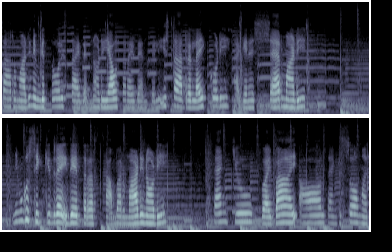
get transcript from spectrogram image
ಸಾರು ಮಾಡಿ ನಿಮಗೆ ತೋರಿಸ್ತಾ ಇದ್ದೇನೆ. ನೋಡಿ ಯಾವ ಥರ ಇದೆ ಅಂತೇಳಿ. ಇಷ್ಟ ಆದರೆ ಲೈಕ್ ಕೊಡಿ ಹಾಗೆಯೇ ಶೇರ್ ಮಾಡಿ. ನಿಮಗೂ ಸಿಕ್ಕಿದರೆ ಇದೇ ಥರ ಸಾಂಬಾರು ಮಾಡಿ ನೋಡಿ. Thank you. Bye bye, all. Thank you so much.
